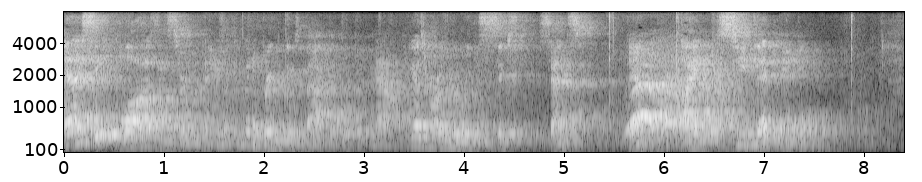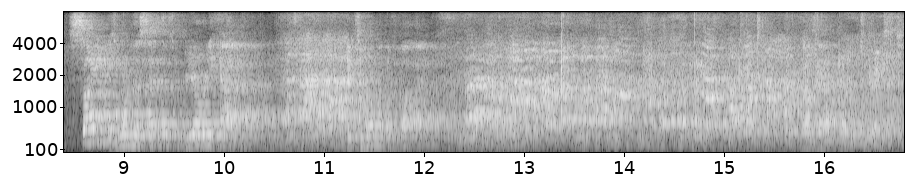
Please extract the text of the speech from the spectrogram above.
And I see flaws in certain things. Like I'm gonna bring things back a little bit now. You guys remember the movie The Sixth Sense? Yeah? I see dead people. Sight is one of the senses we already have. It's one of the five. How's that for a twist?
